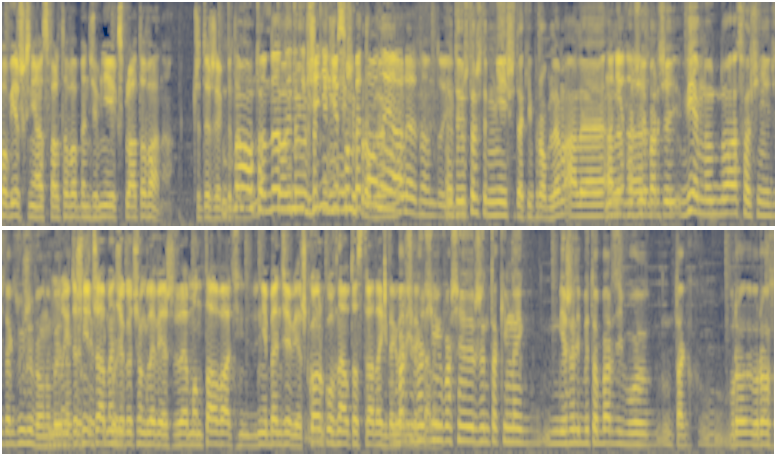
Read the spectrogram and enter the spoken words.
powierzchnia asfaltowa będzie mniej eksploatowana. Czy też jakby tam, no, to, no, no, to, to gdzie nigdzie są betony, problem, ale... No, no, to już też ten mniejszy taki problem, ale, no ale nie, chodzi no, bardziej... Wiem, no, no asfalt się nie będzie tak zużywał. No, bo no i też nie trzeba będzie go ciągle, wiesz, remontować, nie będzie, wiesz, korków na autostradach i tak bardziej dalej. Bardziej chodzi mi właśnie, że takim naj... jeżeli by to bardziej było tak ro, roz,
